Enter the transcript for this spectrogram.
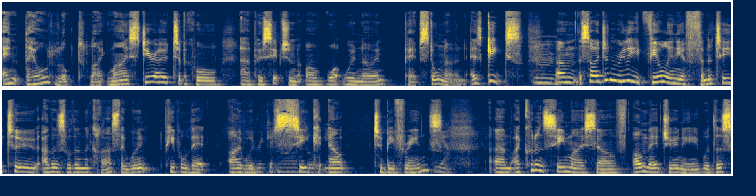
And they all looked like my stereotypical uh, perception of what were known perhaps still known as geeks. Mm. Um, so I didn't really feel any affinity to others within the class. They weren't people that I would seek or, yeah. out to be friends. Yeah. Um, I couldn't see myself on that journey with this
